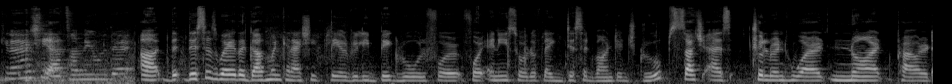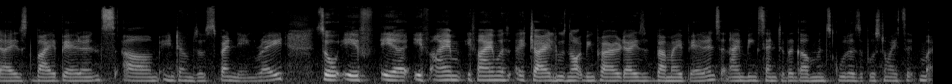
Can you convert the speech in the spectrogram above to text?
can I actually add something over there? Uh, th- this is where the government can actually play a really big role for, for any sort of like disadvantaged groups, such as children who are not prioritized by parents um, in terms of spending, right? So if uh, if I'm if I'm a, a, child who's not being prioritized by my parents and I'm being sent to the government school as opposed to my, my,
